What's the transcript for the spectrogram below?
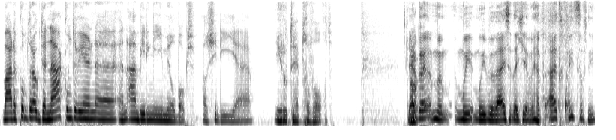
Maar dan komt er ook daarna komt er weer een, eh, een aanbieding in je mailbox. Als je die, eh, die route hebt gevolgd. Ja. Ook, eh, moet, je, moet je bewijzen dat je hem hebt uitgefietst of niet?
